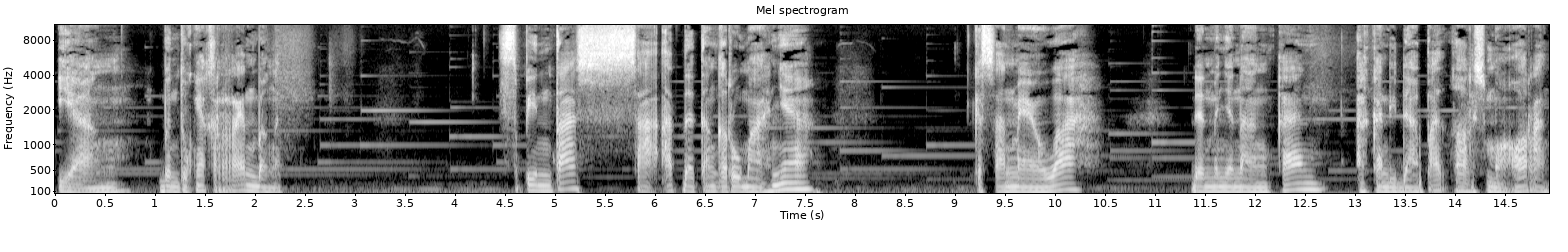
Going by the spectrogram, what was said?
yang bentuknya keren banget. Sepintas saat datang ke rumahnya, kesan mewah dan menyenangkan akan didapat oleh semua orang.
